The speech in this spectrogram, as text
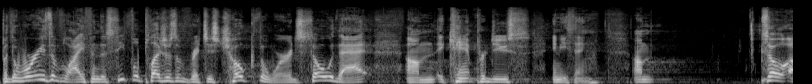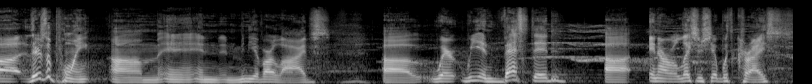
but the worries of life and the deceitful pleasures of riches choke the word so that um, it can't produce anything. Um, so uh, there's a point um, in, in, many of our lives uh, where we invested uh, in our relationship with Christ.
